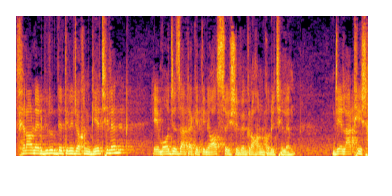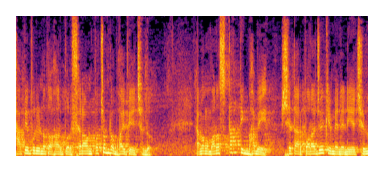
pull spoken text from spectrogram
ফেরাউনের বিরুদ্ধে তিনি যখন গিয়েছিলেন এই মজেজাটাকে তিনি অস্ত্র হিসেবে গ্রহণ করেছিলেন। যে লাঠি সাপে পরিণত হওয়ার পর ফেরাউন প্রচণ্ড ভয় পেয়েছিল এবং মনস্তাত্ত্বিকভাবে সে তার পরাজয়কে মেনে নিয়েছিল।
